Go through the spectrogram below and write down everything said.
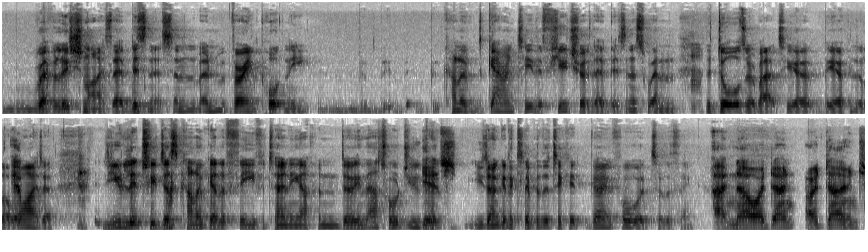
revolutionize their business and, and very importantly, kind of guarantee the future of their business when the doors are about to go, be opened a lot yep. wider. Do you literally just kind of get a fee for turning up and doing that, or do you yes. get, you don't get a clip of the ticket going forward, sort of thing? Uh, no, I don't. I don't.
